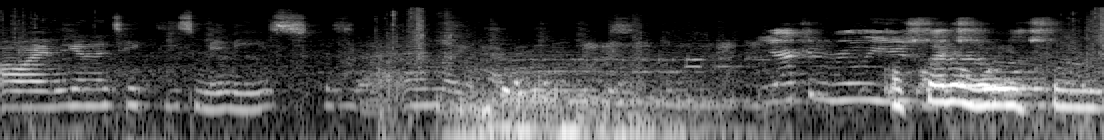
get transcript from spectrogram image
Oh, I'm gonna take these minis because I'm like having minis. Yeah, I can really I'll use set like, a wait some- for you.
